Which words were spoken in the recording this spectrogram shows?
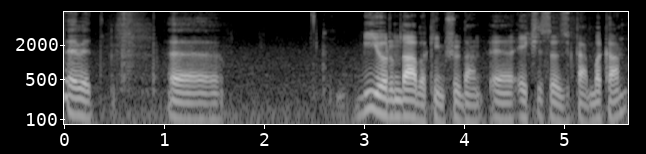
evet. Ee, bir yorum daha bakayım şuradan e, ekşi sözlükten bakan.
